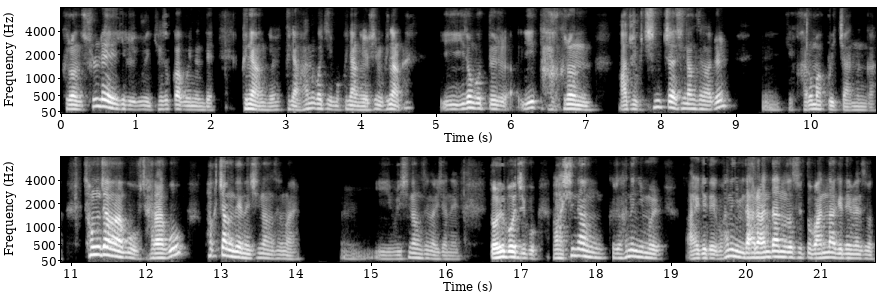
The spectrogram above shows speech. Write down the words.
그런 순례의 길을 우리 계속 가고 있는데 그냥 그냥 하는 거지 뭐 그냥 열심히 그냥 이, 이런 것들이 다 그런 아주 진짜 신앙생활을 예, 가로막고 있지 않는가. 성장하고 자라고 확장되는 신앙생활 음, 이 우리 신앙생활이잖아요. 넓어지고 아 신앙 그 하느님을 알게 되고 하느님이 나를 안다는 것을 또 만나게 되면서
